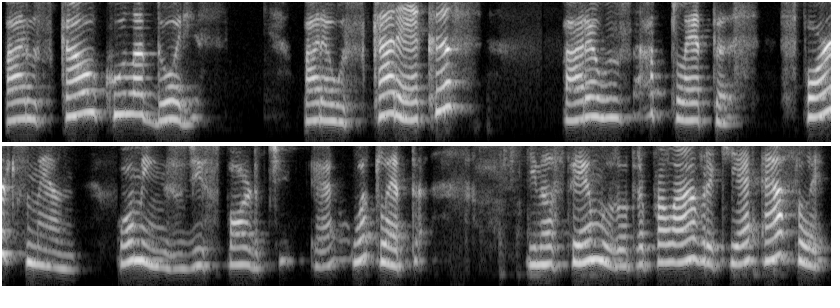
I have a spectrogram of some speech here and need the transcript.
para os calculadores, para os carecas para os atletas, sportsmen, homens de esporte, é o atleta. E nós temos outra palavra que é athlete.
